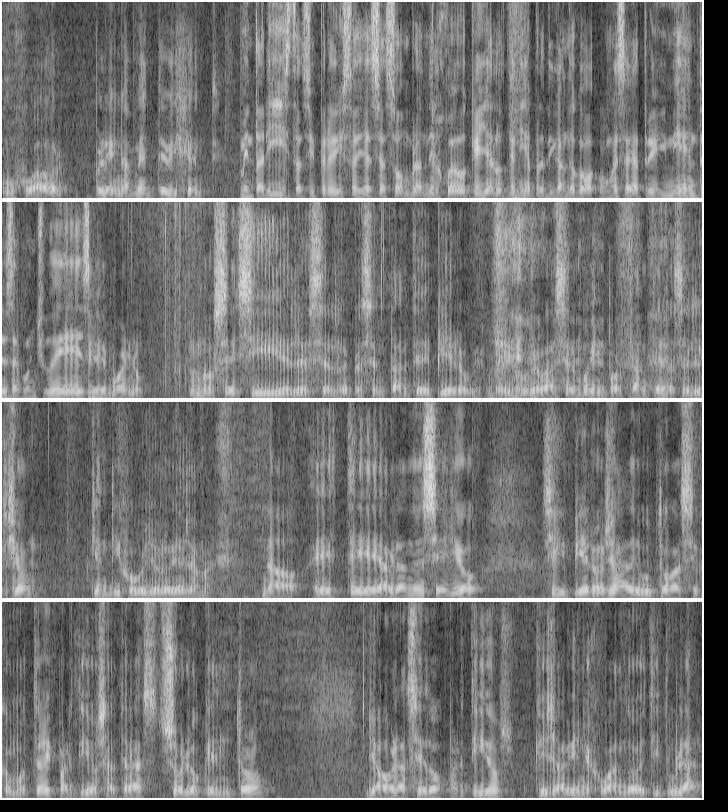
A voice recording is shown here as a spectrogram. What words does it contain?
un jugador plenamente vigente. Comentaristas y periodistas ya se asombran del juego que ya lo tenía practicando con, ese atrevimiento, esa conchudez. Eh, bueno, no sé si él es el representante de Piero, que me dijo que va a ser muy importante en la selección. ¿Quién dijo que yo lo voy a llamar? No, este, hablando en serio, sí, Piero ya debutó hace como tres partidos atrás, solo que entró y ahora hace dos partidos que ya viene jugando de titular.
